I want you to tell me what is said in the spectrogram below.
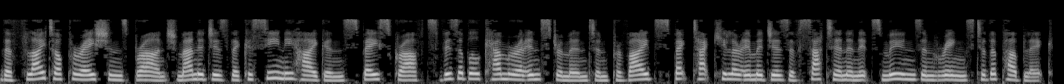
The Flight Operations Branch manages the Cassini-Huygens spacecraft's visible camera instrument and provides spectacular images of Saturn and its moons and rings to the public.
